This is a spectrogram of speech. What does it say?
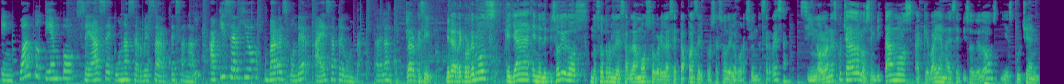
¿En cuánto tiempo se hace una cerveza artesanal? Aquí Sergio va a responder a esa pregunta. Adelante. Claro que sí. Mira, recordemos que ya en el episodio 2 nosotros les hablamos sobre las etapas del proceso de elaboración de cerveza. Si no lo han escuchado, los invitamos a que vayan a ese episodio 2 y escuchen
